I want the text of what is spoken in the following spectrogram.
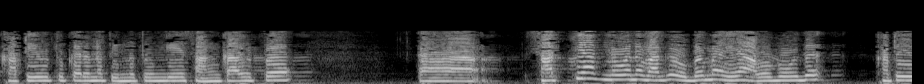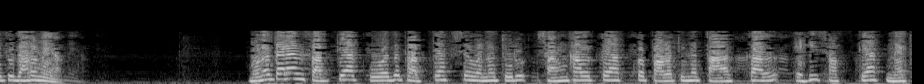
කටයුතු කරන පින්නතුන්ගේ සංකල්ප සත්‍යයක් නොවන වගේ ඔබම එය අවබෝධ කටයුතු ධර්මයක්. මොනතරම් සත්‍යයක් වුවද ප්‍රත්‍යක්ෂ වනතුරු සංකල්පයක්ව පවතින තාක්කල් එහි සත්‍යයක් නැත.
